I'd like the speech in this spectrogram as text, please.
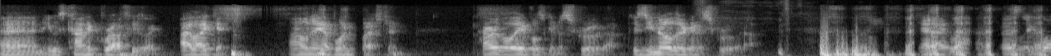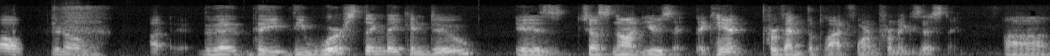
and he was kind of gruff. He was like, "I like it. I only have one question: How are the labels going to screw it up? Because you know they're going to screw it up." and I laughed. I was like, well, you know, uh, the the the worst thing they can do is just not use it. They can't prevent the platform from existing. Uh,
